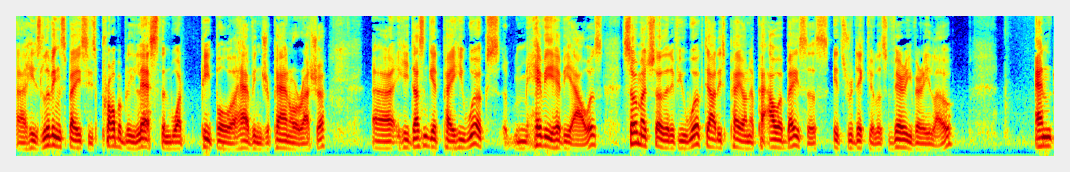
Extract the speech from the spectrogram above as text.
uh, his living space is probably less than what people have in Japan or Russia. Uh, he doesn't get pay. He works heavy, heavy hours, so much so that if you worked out his pay on a per hour basis, it's ridiculous, very, very low. And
